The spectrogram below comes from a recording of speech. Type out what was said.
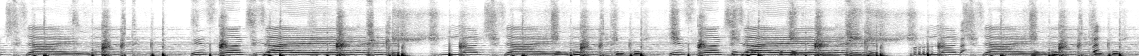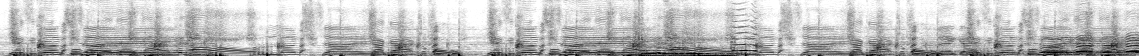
lunchtime. It's lunchtime. Lunchtime. It's lunchtime. Lunchtime. It's lunchtime. Lunchtime. It's lunchtime. Lunchtime. They got lunchtime.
